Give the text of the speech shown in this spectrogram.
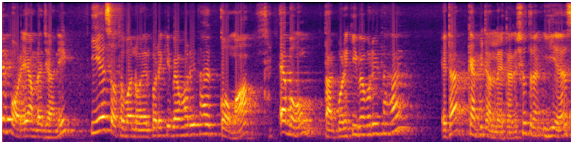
এরপরে আমরা জানি ইয়েস অথবা নো এর পরে কি ব্যবহৃত হয়? কমা। এবং তারপরে কি ব্যবহৃত হয়? এটা ক্যাপিটাল লেটারে। সুতরাং yes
